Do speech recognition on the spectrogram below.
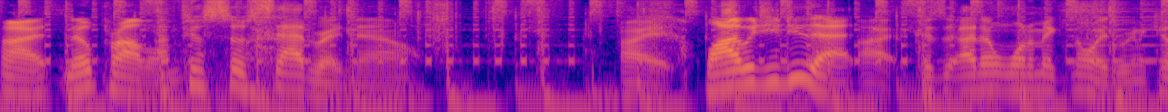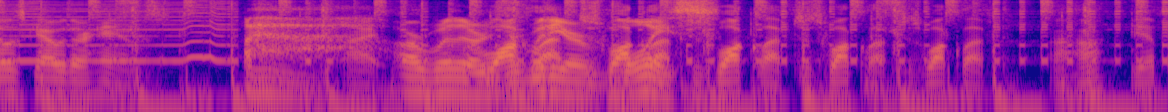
All right, no problem. I feel so sad right now. All right. Why would you do that? All right. Because I don't want to make noise. We're going to kill this guy with our hands. All right. Or with, your- walk with left. your just walk voice? left. Just walk left. Just walk left. Just walk left. Uh huh. Yep.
